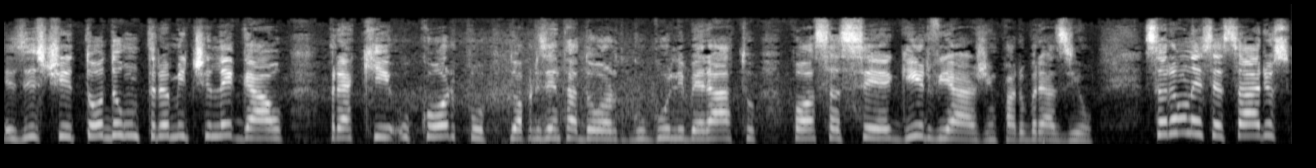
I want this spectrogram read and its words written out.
Existe todo um trâmite legal para que o corpo do apresentador Gugu Liberato possa seguir viagem para o Brasil. Serão necessários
